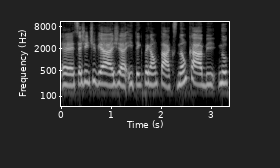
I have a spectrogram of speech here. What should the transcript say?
É, se a gente viaja e tem que pegar um táxi, não cabe no,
